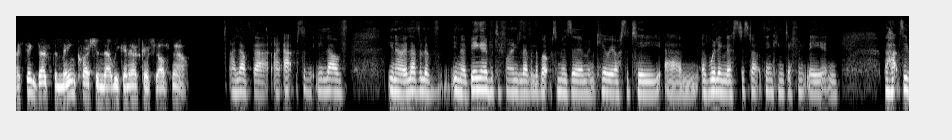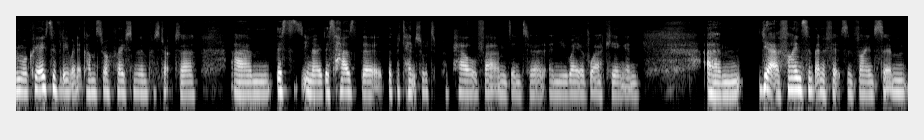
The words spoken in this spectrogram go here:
I think that's the main question that we can ask ourselves now. I love that. I absolutely love, you know, a level of, you know, being able to find a level of optimism and curiosity, um, a willingness to start thinking differently and perhaps even more creatively when it comes to operational infrastructure. Um, this, you know, this has the the potential to propel firms into a, a new way of working and, um, yeah, find some benefits and find some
